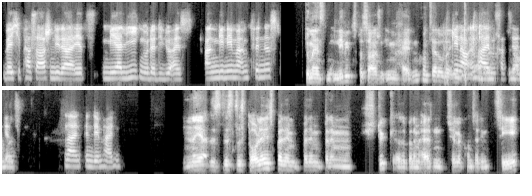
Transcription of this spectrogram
welche Passagen die da jetzt mehr liegen oder die du als angenehmer empfindest? Du meinst Lieblingspassagen im Heidenkonzert oder Genau, im, im Heidenkonzert jetzt. Nein, in dem Heiden. Naja, das, das, das Tolle ist bei dem, bei, dem, bei dem Stück, also bei dem Heiden-Cello-Konzert in C,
